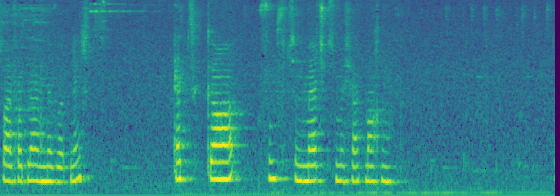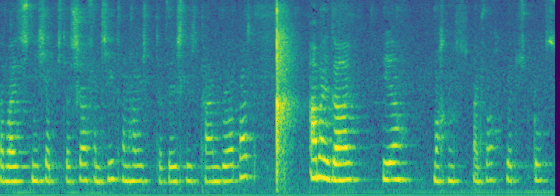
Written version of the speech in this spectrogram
2 verbleibende wird nichts. Edgar 15 Matches muss ich halt machen. Da weiß ich nicht, ob ich das schaffe. Und hier dran habe ich tatsächlich keinen Brawl Pass. Aber egal, wir machen es einfach jetzt los.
